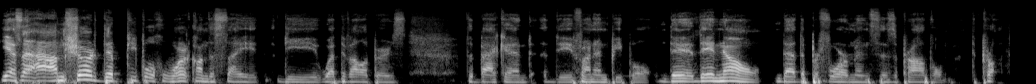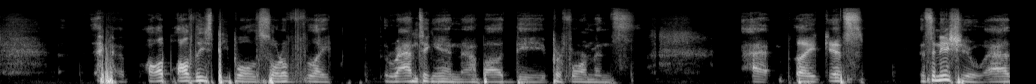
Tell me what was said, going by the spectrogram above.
Yes, I'm sure the people who work on the site, the web developers, the back end, the front end people, they they know that the performance is a problem. Pro- all all these people sort of like ranting in about the performance. Uh, like it's it's an issue. Uh,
